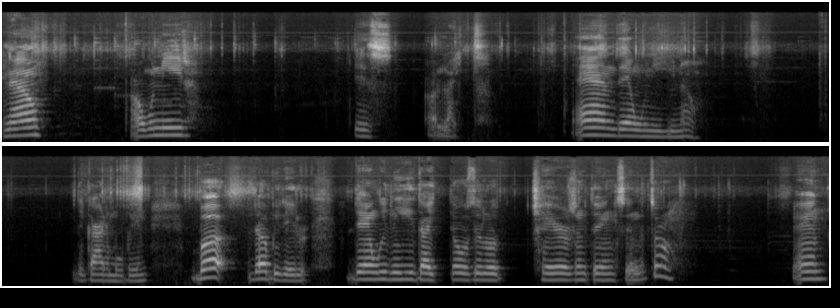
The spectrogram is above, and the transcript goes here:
Now, all we need is a light. And then we need, you know, the guy to move in. But that'll be later. Then we need like those little chairs and things and that's all. And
